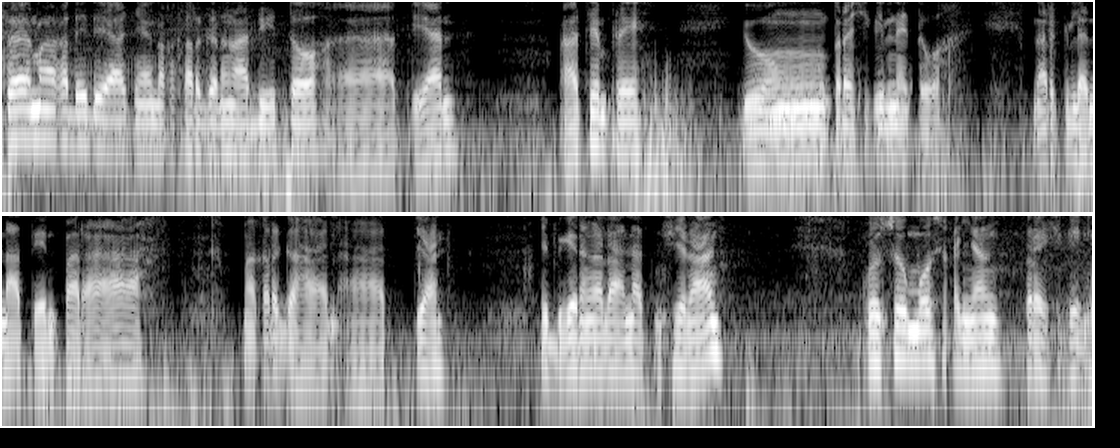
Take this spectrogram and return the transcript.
So yan mga kadede at ngayon nakakarga na nga dito. At yan. At siyempre yung tricycle na ito narkilan natin para makargahan. At yan ibigyan na nga natin siya ng konsumo sa kanyang tricycle.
